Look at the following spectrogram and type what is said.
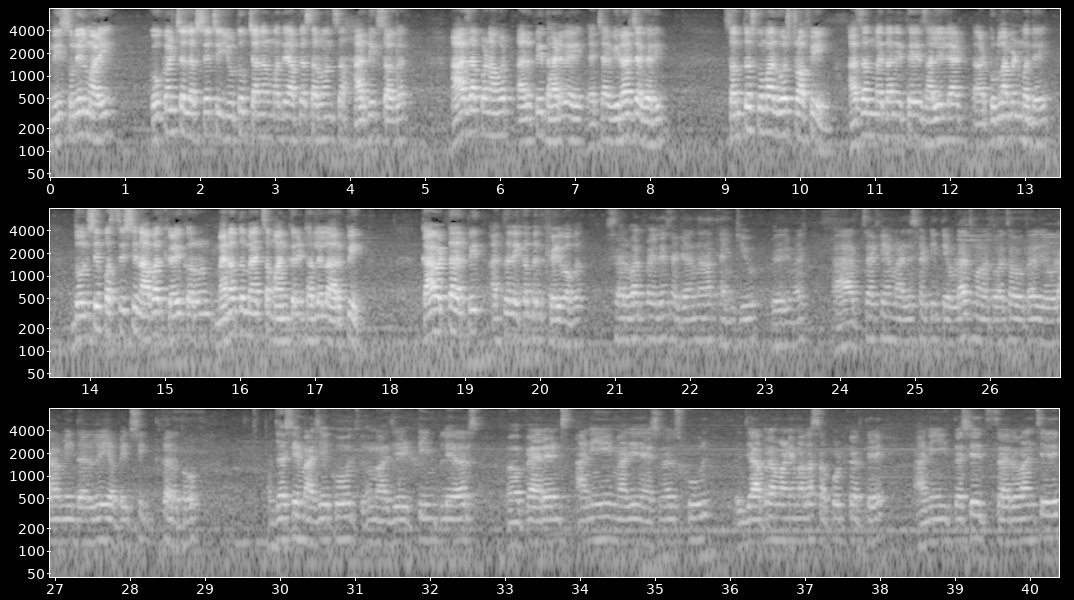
मी सुनील माळी कोकणच्या लक्ष्याचे युट्यूब चॅनलमध्ये आपल्या सर्वांचं हार्दिक स्वागत. आज आपण आहोत अर्पित धाडवे याच्या विरारच्या घरी. संतोष कुमार घोष ट्रॉफी आझाद मैदान येथे झालेल्या टुर्नामेंटमध्ये दोनशे पस्तीसची नाबाद खेळी करून मॅन ऑफ द मॅचचा मानकरी ठरलेला अर्पित. काय वाटतं अर्पित आज जर एकंदरीत खेळीबाबत? सर्वात पहिले सगळ्यांना थँक्यू व्हेरी मच आजचा खेळ माझ्यासाठी तेवढाच महत्त्वाचा होता जेवढा मी दरवेळी अपेक्षित करतो. जसे माझे कोच माझे टीम प्लेयर्स पॅरेंट्स आणि माझे नॅशनल स्कूल ज्याप्रमाणे मला सपोर्ट करते आणि तसेच सर्वांचे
